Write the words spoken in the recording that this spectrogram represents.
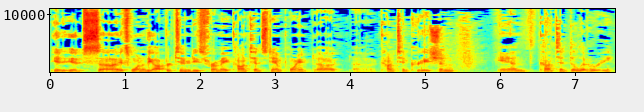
It, it's uh, it's one of the opportunities from a content standpoint, uh, uh, content creation and content delivery.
